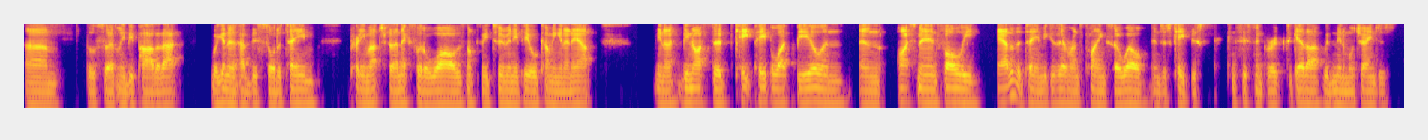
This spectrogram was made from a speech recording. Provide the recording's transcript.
Um, there'll certainly be part of that. We're going to have this sort of team pretty much for the next little while. There's not going to be too many people coming in and out. You know, it'd be nice to keep people like Beale and and Iceman Foley out of the team because everyone's playing so well, and just keep this consistent group together with minimal changes.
